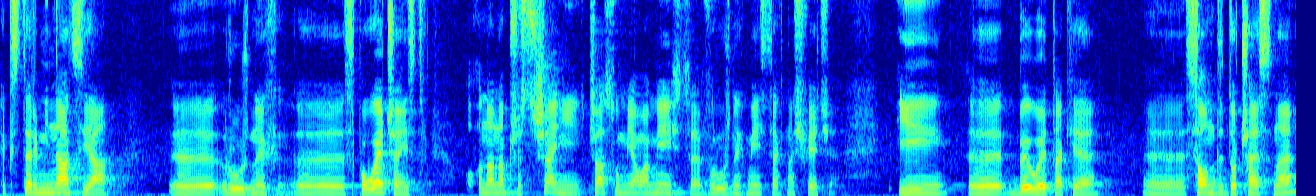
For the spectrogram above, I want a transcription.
eksterminacja y, różnych y, społeczeństw, ona na przestrzeni czasu miała miejsce w różnych miejscach na świecie. I y, były takie sądy doczesne,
